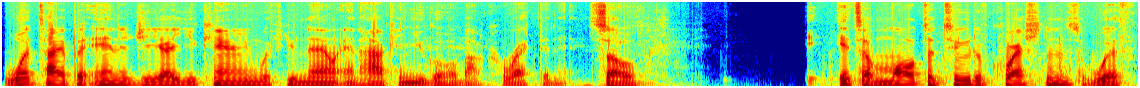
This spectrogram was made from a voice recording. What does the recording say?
what type of energy are you carrying with you now and how can you go about correcting it? So it's a multitude of questions with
